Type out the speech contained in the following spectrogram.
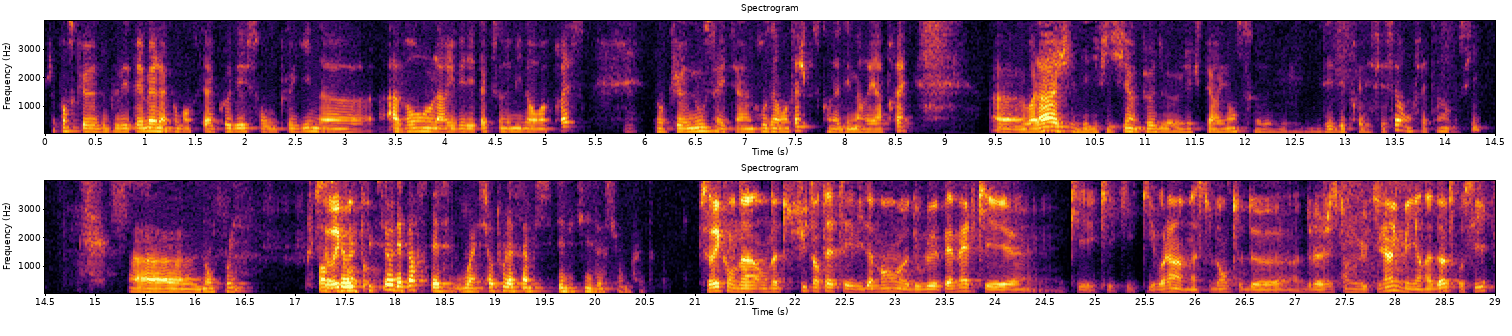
je pense que WPML a commencé à coder son plugin euh, avant l'arrivée des taxonomies dans WordPress. Donc nous, ça a été un gros avantage parce qu'on a démarré après. Voilà, j'ai bénéficié un peu de l'expérience des, des prédécesseurs en fait hein, aussi. Donc oui, je pense vrai que le succès au départ, c'était ouais, surtout la simplicité d'utilisation en fait. C'est vrai qu'on a, on a tout de suite en tête évidemment euh, WPML qui est, euh, qui, qui, qui- qui est, voilà, un mastodonte de, de la gestion de multilingue, mais il y en a d'autres aussi.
